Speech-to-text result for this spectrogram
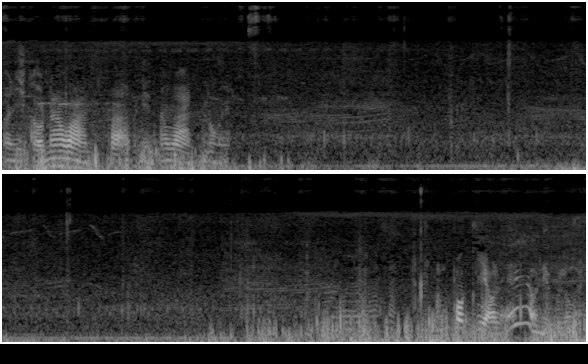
อันนี้ เขาหน้าหวานฝ่าเด็นหน้าหวานลงเลยมันพอเกี่ยวแล้วเนี่ยไปลงเลย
